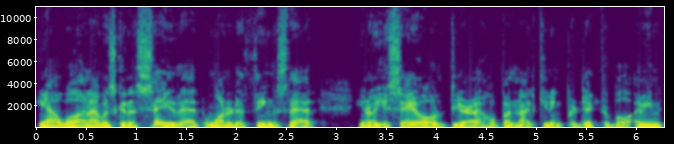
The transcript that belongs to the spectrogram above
Yeah. Well, and I was going to say that one of the things that you know, you say, oh dear, I hope I'm not getting predictable. I mean,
